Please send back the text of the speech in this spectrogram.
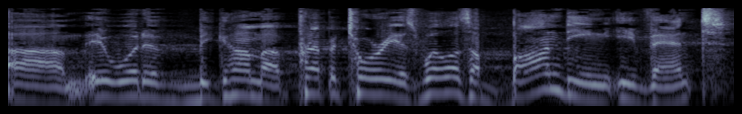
Um, it would have become a preparatory as well as a bonding event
